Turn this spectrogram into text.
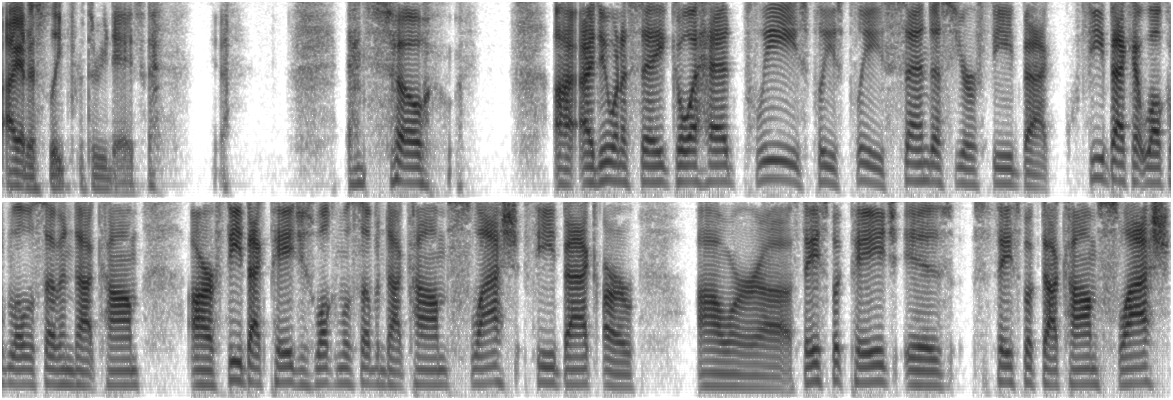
I got to sleep for three days. Yeah. And so I, I do want to say, go ahead, please, please, please send us your feedback. Feedback at welcome to level7.com. Our feedback page is welcome to level7.com slash feedback. Our our uh, Facebook page is facebook.com slash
